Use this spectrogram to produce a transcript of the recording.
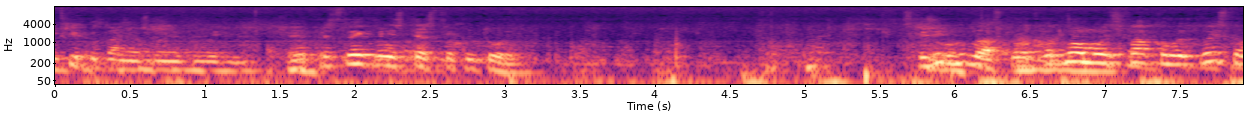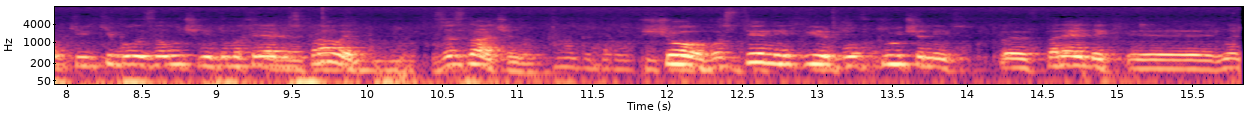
які питання, шановні колеги? Представник Міністерства культури. Скажіть, будь ласка, от в одному із фахових висновків, які були залучені до матеріалів справи, зазначено, що гостинний двір був включений в е, перелік е,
